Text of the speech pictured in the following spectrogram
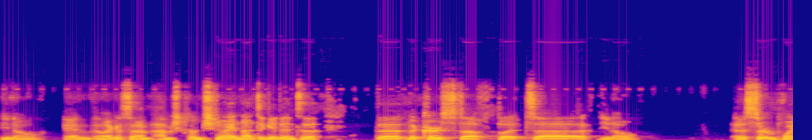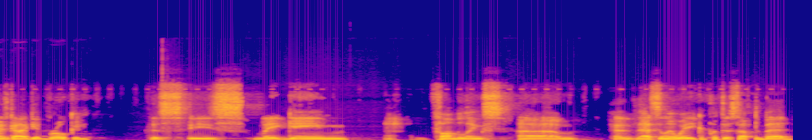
you know, and, and like I said, I'm, I'm, I'm trying not to get into the the curse stuff, but uh, you know, at a certain point, it's got to get broken this these late game fumblings, um, and that's the only way you can put this stuff to bed.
